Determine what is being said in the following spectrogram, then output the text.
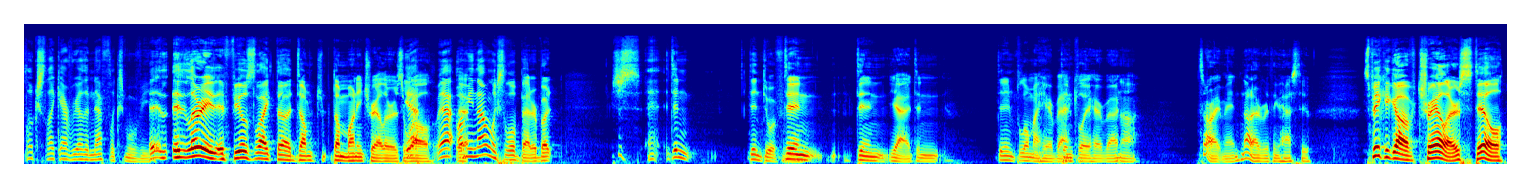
looks like every other Netflix movie. It, it literally it feels like the dumb dumb money trailer as yeah, well. yeah. I mean, that one looks a little better, but it just eh, it didn't didn't do it for me. didn't didn't yeah it didn't Didn't blow my hair back. didn't blow your hair back. Nah. It's all right, man. Not everything has to. Speaking of trailers, still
